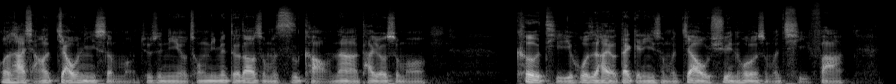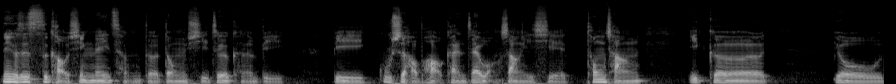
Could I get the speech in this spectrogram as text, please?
或者他想要教你什么，就是你有从里面得到什么思考，那他有什么课题，或者他有带给你什么教训，或者什么启发，那个是思考性那一层的东西。这个可能比比故事好不好看再往上一些。通常一个有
